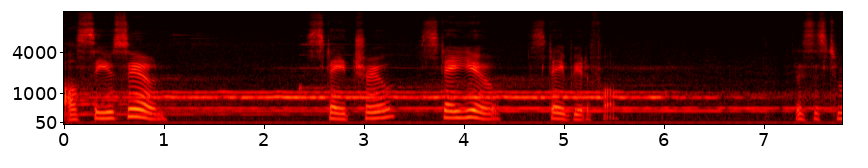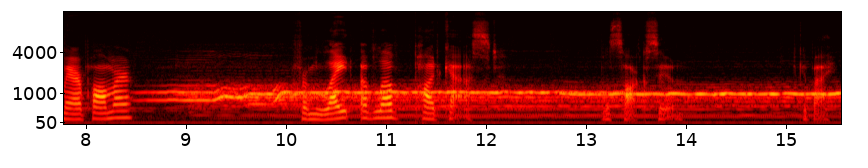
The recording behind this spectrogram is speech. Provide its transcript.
I'll see you soon. Stay true, stay you, stay beautiful. This is Tamara Palmer from Light of Love Podcast. We'll talk soon. Goodbye.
